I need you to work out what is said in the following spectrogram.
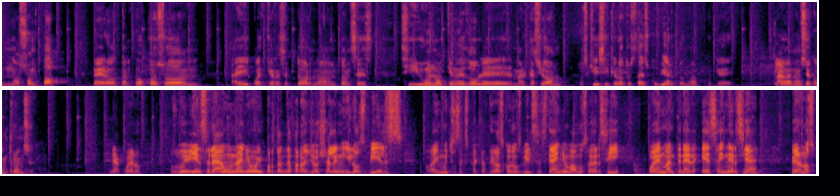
no, son top, pero tampoco son ahí cualquier receptor, ¿no? Entonces, si uno tiene doble marcación, pues quiere decir que el otro está descubierto, ¿no? Porque claro. juegan 11 contra 11. De acuerdo. Pues muy bien, será un año importante para Josh Allen y los Bills hay muchas expectativas con los Bills este año. Vamos a ver si pueden mantener esa inercia. Pero nos,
